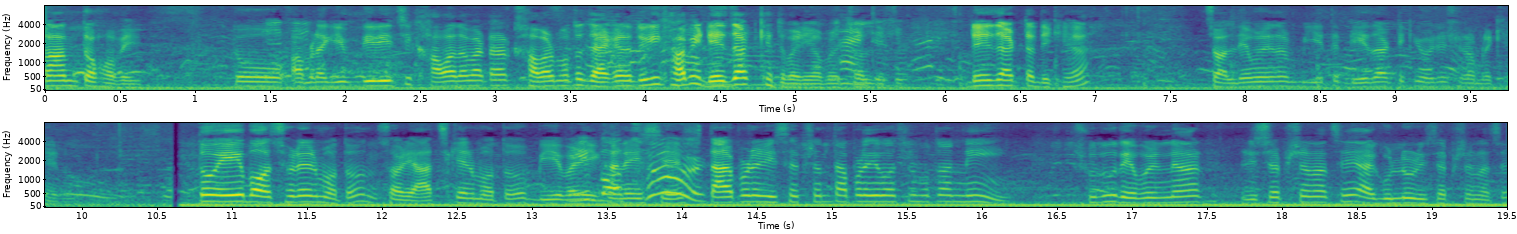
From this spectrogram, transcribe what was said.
গান তো হবেই। তো আমরা গিফট দিয়ে দিয়েছি খাওয়া দাওয়াটা আর খাওয়ার মতো জায়গা। তুই কি খাবি? ডেজার্ট খেতে পারি আমরা চল দেখি। ডেজার্টটা দেখি হ্যাঁ? চল দিয়ে মানে বিয়েতে ডেজার্টে কি হয়েছে সেটা আমরা খেয়ে নেব। তো এই বছরের মতো সরি আজকের মতো বিয়ে বাড়ি এখানে? শেষ। তারপরে রিসেপশন তারপরে এই বছরের মতো আর নেই। শুধু দেবরিনার রিসেপশন আছে আর গুল্লুর রিসেপশন আছে।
